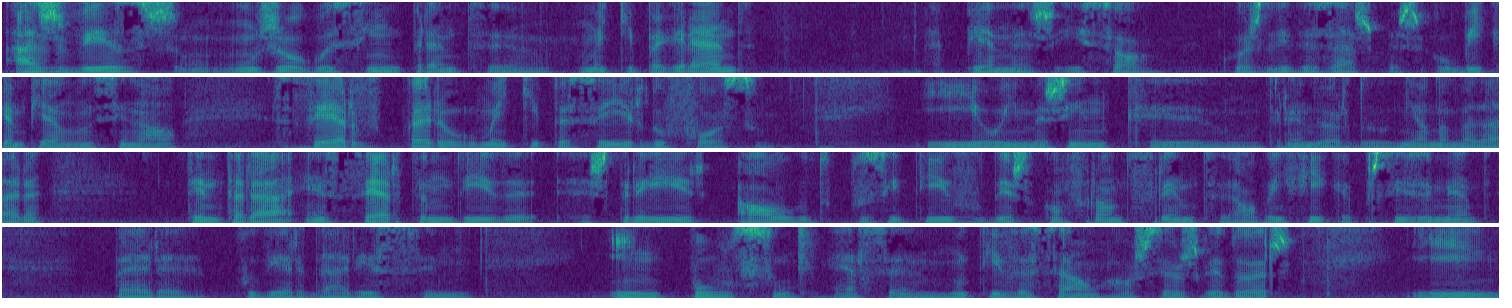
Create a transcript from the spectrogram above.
Às vezes, um jogo assim, perante uma equipa grande, apenas e só, com as devidas aspas, o bicampeão nacional, serve para uma equipa sair do fosso. E eu imagino que um treinador do União da Madeira tentará, em certa medida, extrair algo de positivo deste confronto frente ao Benfica, precisamente para poder dar esse impulso, essa motivação aos seus jogadores e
